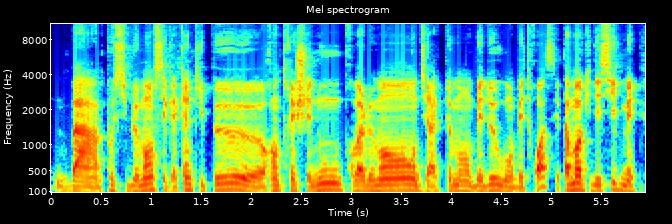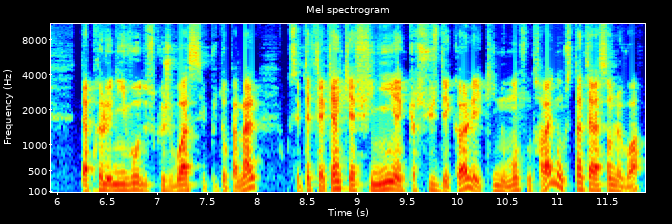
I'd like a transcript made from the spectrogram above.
Ben, possiblement, c'est quelqu'un qui peut euh, rentrer chez nous, probablement directement en B2 ou en B3. C'est pas moi qui décide, mais d'après le niveau de ce que je vois, c'est plutôt pas mal. C'est peut-être quelqu'un qui a fini un cursus d'école et qui nous montre son travail. Donc c'est intéressant de le voir.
